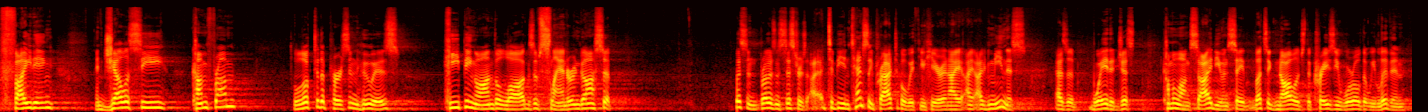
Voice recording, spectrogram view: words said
fighting and jealousy come from, look to the person who is heaping on the logs of slander and gossip. Listen, brothers and sisters, I, to be intensely practical with you here, and I, I, I mean this as a way to just come alongside you and say, let's acknowledge the crazy world that we live in.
